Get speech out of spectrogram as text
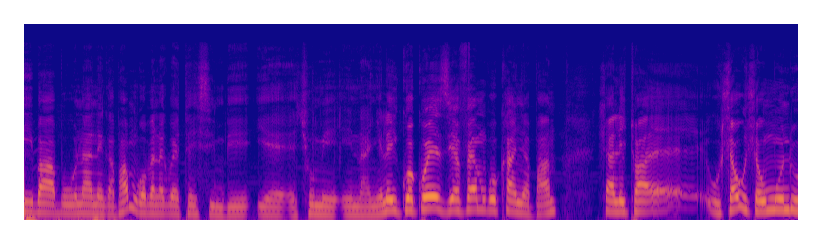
ibabunane ngaphambi kobana kubethe isimbi yechumi inanye le ikwekwezi f m kukhanya pha hlalithwa eh, uhle uhle umuntu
